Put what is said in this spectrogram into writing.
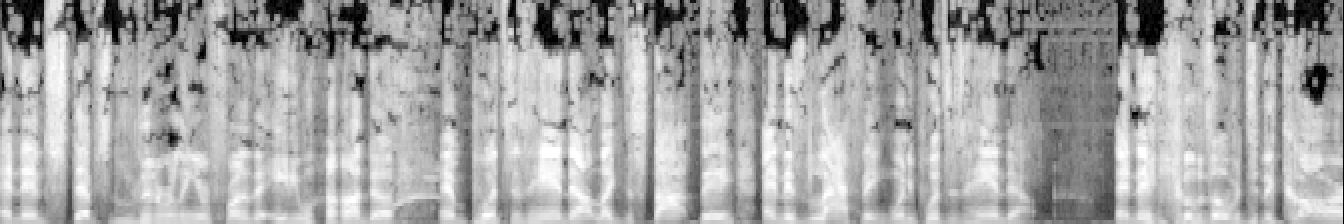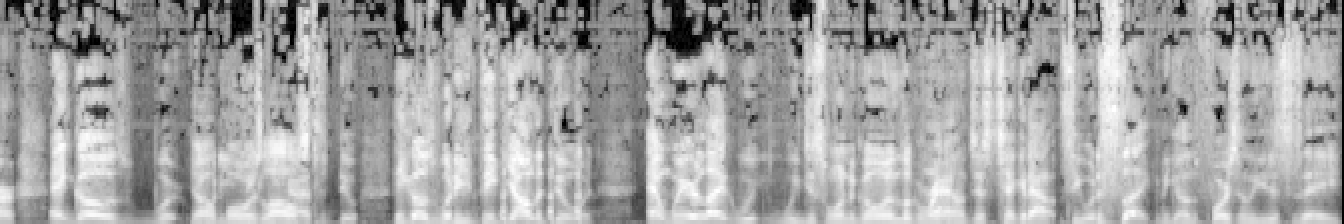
and then steps literally in front of the 81 Honda and puts his hand out like the stop thing and is laughing when he puts his hand out. And then he goes over to the car and goes, "What, y'all what do you boys think lost. Guys do?" He goes, "What do you think y'all are doing?" and we are like, "We we just want to go and look around, just check it out, see what it's like." And he goes, "Unfortunately, this is a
